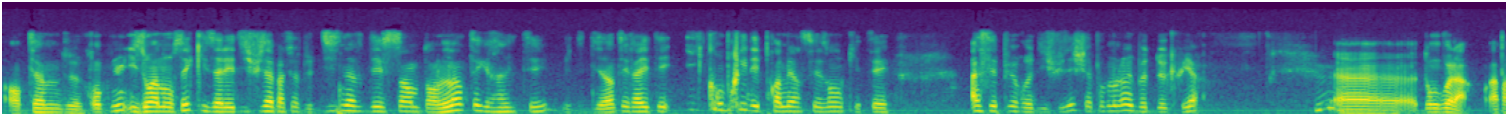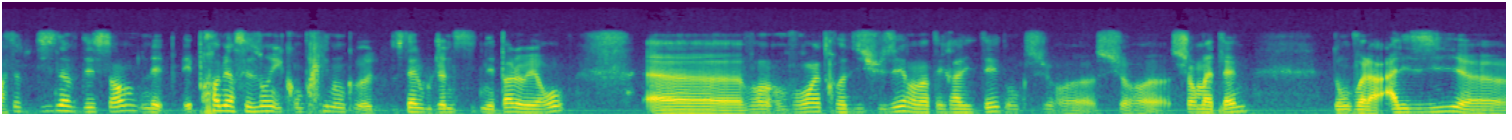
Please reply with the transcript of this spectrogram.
en termes de contenu. Ils ont annoncé qu'ils allaient diffuser à partir du 19 décembre dans l'intégralité, l'intégralité, y compris les premières saisons qui étaient assez peu rediffusées, chapeau melon et bottes de cuir. Euh, donc voilà, à partir du 19 décembre, les, les premières saisons, y compris donc euh, celle où John Steed n'est pas le héros, euh, vont, vont être diffusées en intégralité donc sur sur sur Madeleine. Donc voilà, allez-y, euh,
